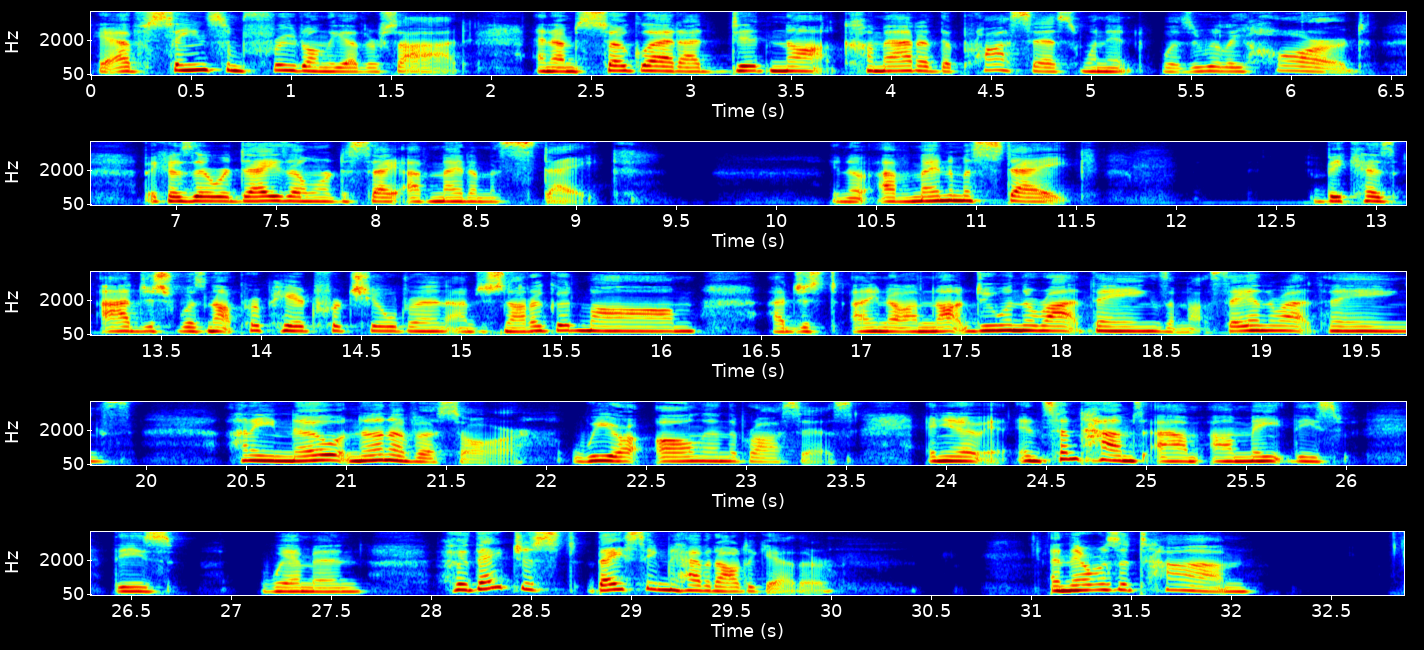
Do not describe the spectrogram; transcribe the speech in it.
Okay. I've seen some fruit on the other side and I'm so glad I did not come out of the process when it was really hard because there were days I wanted to say, I've made a mistake. You know, I've made a mistake because I just was not prepared for children. I'm just not a good mom. I just, I know I'm not doing the right things. I'm not saying the right things. Honey, no, none of us are. We are all in the process. And, you know, and sometimes i I'll meet these, these women who they just, they seem to have it all together. And there was a time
